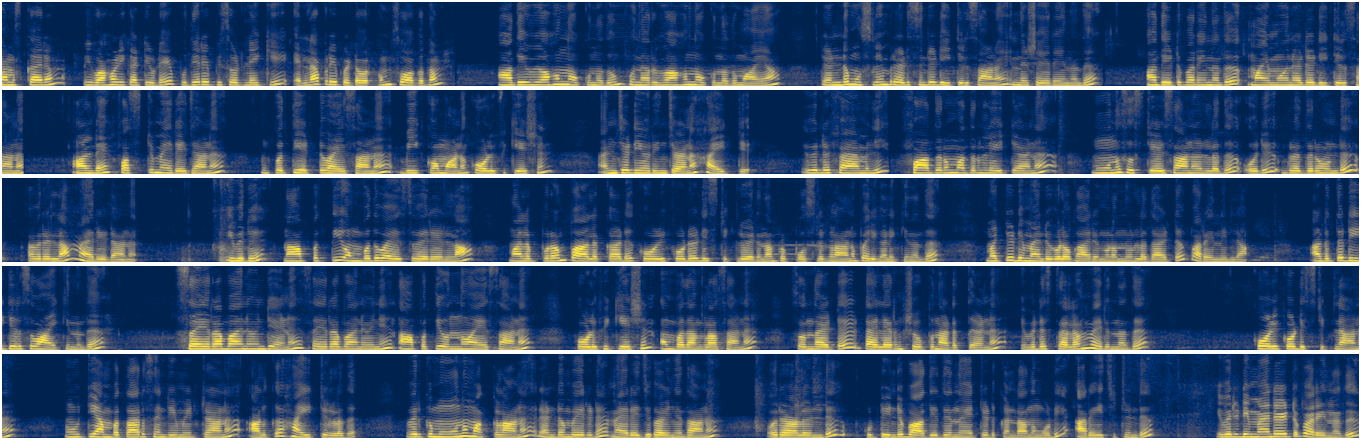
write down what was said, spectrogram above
നമസ്കാരം. വിവാഹ വഴികാട്ടിയുടെ പുതിയൊരു എപ്പിസോഡിലേക്ക് എല്ലാ പ്രിയപ്പെട്ടവർക്കും സ്വാഗതം. ആദ്യ വിവാഹം നോക്കുന്നതും പുനർവിവാഹം നോക്കുന്നതുമായ രണ്ട് മുസ്ലിം ബ്രൈഡ്സിന്റെ ഡീറ്റെയിൽസ് ആണ് ഇന്ന് ഷെയർ ചെയ്യുന്നത്. ആദ്യമായിട്ട് പറയുന്നത് മൈമോനയുടെ ഡീറ്റെയിൽസ് ആണ്. ആളുടെ ഫസ്റ്റ് മാരേജ് ആണ്. മുപ്പത്തി എട്ട് വയസ്സാണ്. ബി കോം ആണ് ക്വാളിഫിക്കേഷൻ അഞ്ചടി ഒരു ഇഞ്ചാണ് ഹൈറ്റ് ഇവരുടെ ഫാമിലി ഫാദറും മദറും ലേറ്റാണ് മൂന്ന് സിസ്റ്റേഴ്സാണ് ഉള്ളത്. ഒരു ബ്രദറും ഉണ്ട്. അവരെല്ലാം മാരീഡാണ് ഇവർ നാൽപ്പത്തി ഒമ്പത് വയസ്സ് വരെയുള്ള മലപ്പുറം പാലക്കാട് കോഴിക്കോട് ഡിസ്ട്രിക്റ്റിൽ വരുന്ന പ്രപ്പോസലുകളാണ് പരിഗണിക്കുന്നത്. മറ്റ് ഡിമാൻഡുകളോ കാര്യങ്ങളൊന്നും ഉള്ളതായിട്ട് പറയുന്നില്ല. അടുത്ത ഡീറ്റെയിൽസ് വായിക്കുന്നത്. സൈറ ബാനുവിന്റെയാണ്. സൈറ ബാനുവിന് നാൽപ്പത്തി ഒന്ന് വയസ്സാണ്. ക്വാളിഫിക്കേഷൻ ഒമ്പതാം ക്ലാസ് ആണ് സ്വന്തമായിട്ട് ടൈലറിംഗ് ഷോപ്പ് നടത്തുകയാണ്. ഇവരുടെ സ്ഥലം വരുന്നത് കോഴിക്കോട് ഡിസ്ട്രിക്റ്റിലാണ് നൂറ്റി അമ്പത്താറ് സെന്റിമീറ്ററാണ് ആൾക്ക് ഹൈറ്റ് ഉള്ളത്. ഇവർക്ക് മൂന്ന് മക്കളാണ്. രണ്ടും പേരുടെ മാരേജ് കഴിഞ്ഞതാണ്. ഒരാളുണ്ട്. കുട്ടീന്റെ ബാധ്യതയൊന്നും ഏറ്റെടുക്കണ്ടെന്നും കൂടി അറിയിച്ചിട്ടുണ്ട്. ഇവർ ഡിമാൻഡായിട്ട് പറയുന്നത്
